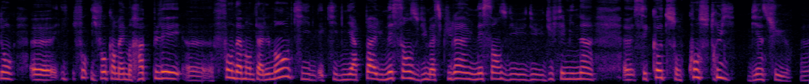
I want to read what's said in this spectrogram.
Donc, euh, il, faut, il faut quand même rappeler euh, fondamentalement qu'il n'y a pas une essence du masculin, une essence du, féminin. Euh, ces codes sont construits bien sûr. Hein.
